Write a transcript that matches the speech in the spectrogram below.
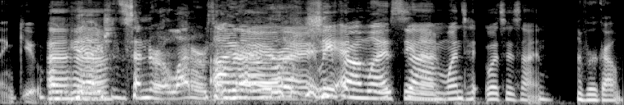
"Thank you." Uh-huh. Yeah, you should send her a letter or I something. know, right? She She Wait, and probably what's seen um, when's hi- what's his sign? A Virgo.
